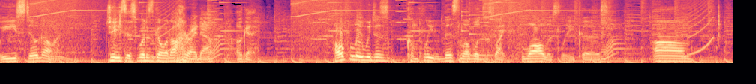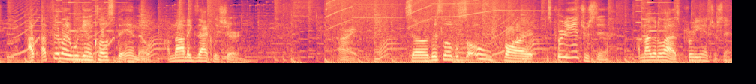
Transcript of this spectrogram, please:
We still going. Jesus, what is going on right now? Okay. Hopefully we just complete this level just like flawlessly, cause um I, I feel like we're getting close to the end though. I'm not exactly sure. Alright. So this level so far is pretty interesting. I'm not gonna lie, it's pretty interesting.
